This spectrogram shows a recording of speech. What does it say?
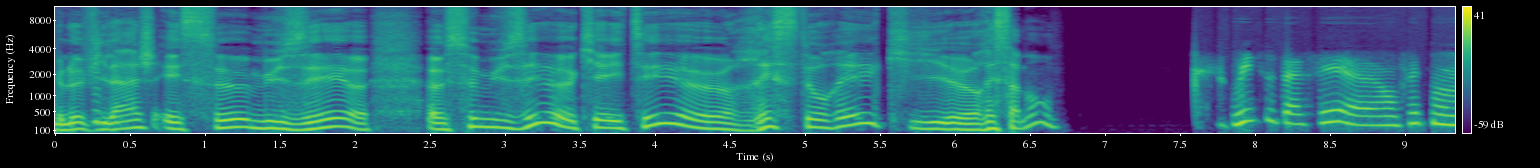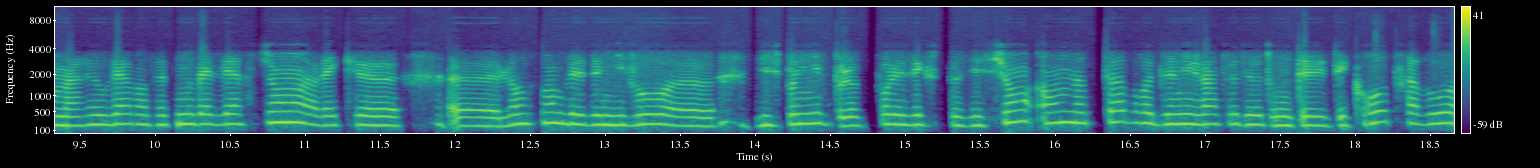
Le village et ce musée, ce musée qui a été restauré qui récemment. Oui, tout à fait. Euh, en fait, on a réouvert dans cette nouvelle version avec euh, euh, l'ensemble des niveaux disponibles pour les expositions en octobre 2022. Donc des, gros travaux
